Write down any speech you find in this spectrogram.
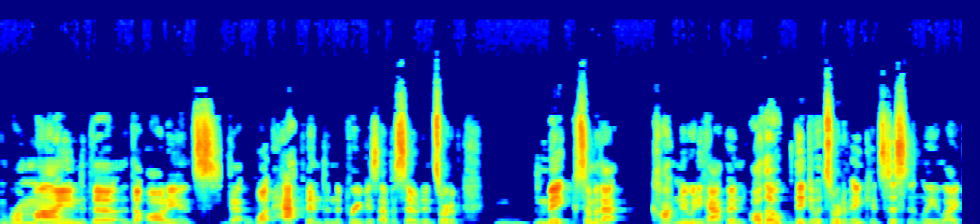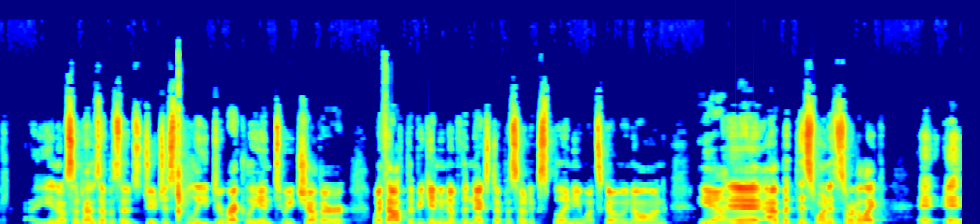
remind the the audience that what happened in the previous episode and sort of make some of that continuity happen although they do it sort of inconsistently like you know sometimes episodes do just bleed directly into each other without the beginning of the next episode explaining what's going on Yeah. Eh, uh, but this one it's sort of like it, it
